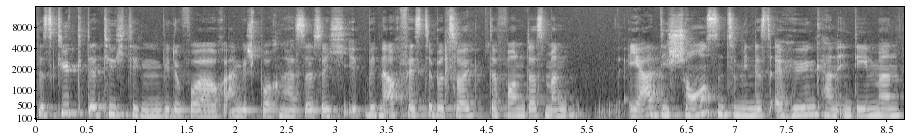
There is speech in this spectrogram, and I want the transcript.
Das Glück der Tüchtigen, wie du vorher auch angesprochen hast. Also ich bin auch fest überzeugt davon, dass man ja die Chancen zumindest erhöhen kann, indem man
